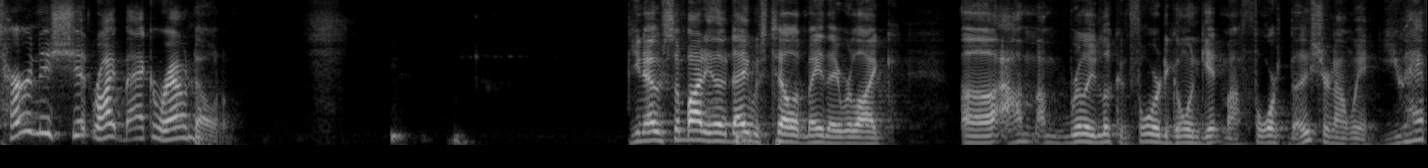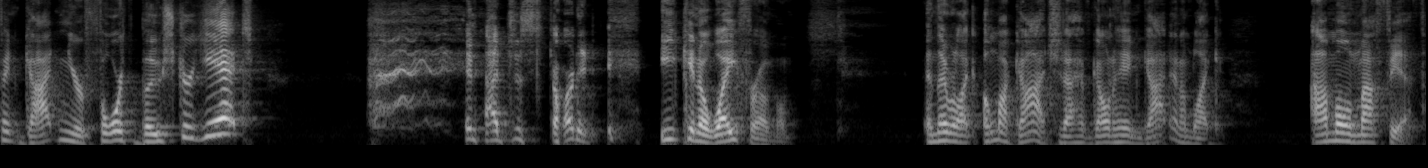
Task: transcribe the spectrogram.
turn this shit right back around on them. You know, somebody the other day was telling me they were like, uh, I'm, I'm really looking forward to going and getting my fourth booster. And I went, You haven't gotten your fourth booster yet? and I just started eking away from them. And they were like, Oh my God, should I have gone ahead and gotten it? And I'm like, I'm on my fifth.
